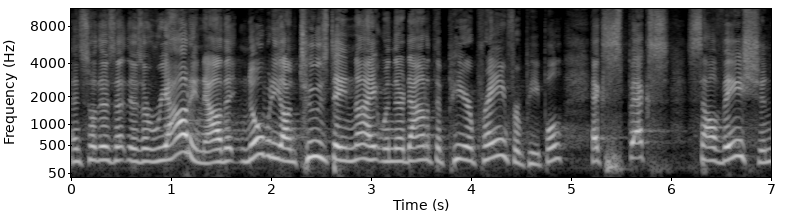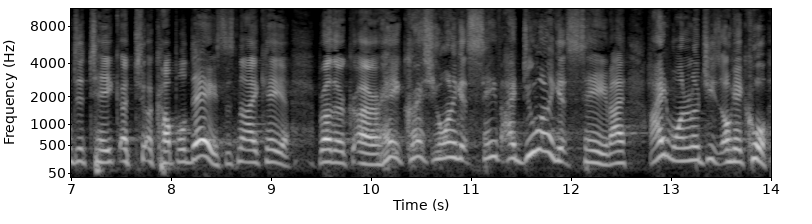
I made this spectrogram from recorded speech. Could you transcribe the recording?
And so there's a, there's a reality now that nobody on Tuesday night, when they're down at the pier praying for people, expects salvation to take a, t- a couple days. It's not like, hey, brother, or hey, Chris, you want to get saved? I do want to get saved. I, I'd want to know Jesus. Okay, cool.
